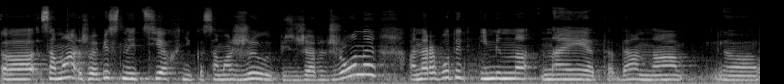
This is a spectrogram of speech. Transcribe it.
сама живописная техника, сама живопись Джорджоны, она работает именно на это, да, на э,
